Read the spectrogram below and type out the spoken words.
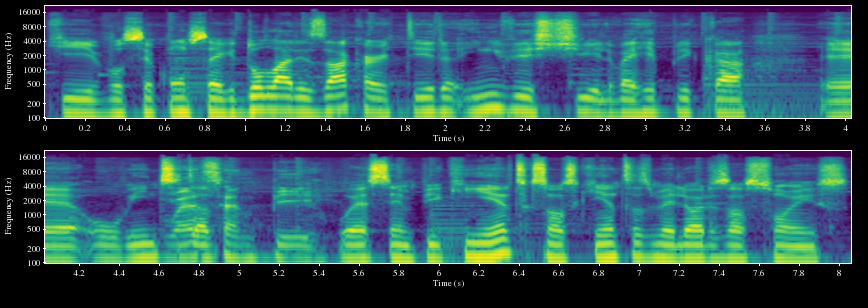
que você consegue dolarizar a carteira e investir. Ele vai replicar é, o índice O da, S&P. o S&P 500, que são as 500 melhores ações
